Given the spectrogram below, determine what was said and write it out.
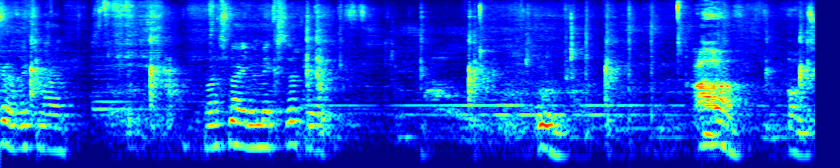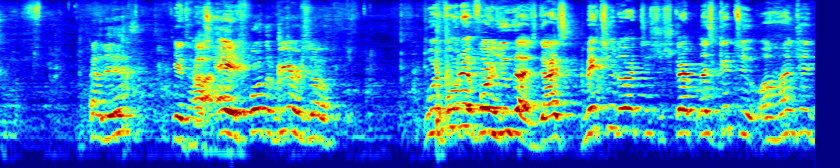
gotta mix mine. Mine's not even mixed up yet. Oh. Oh, it's hot. That is? It's hot. Hey, it's for the viewers though. We're doing it for you guys, guys. Make sure to like to subscribe. Let's get to 100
